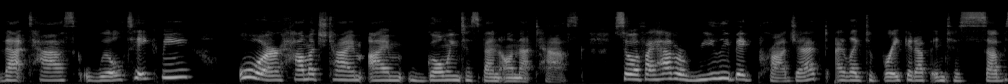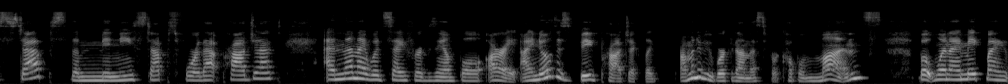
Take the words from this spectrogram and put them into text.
that task will take me or how much time I'm going to spend on that task. So if I have a really big project, I like to break it up into sub steps, the mini steps for that project. And then I would say, for example, all right, I know this big project, like I'm going to be working on this for a couple months. But when I make my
